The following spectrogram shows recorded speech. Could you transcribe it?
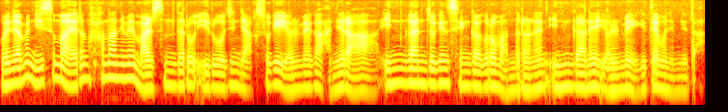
왜냐하면 이스마엘은 하나님의 말씀대로 이루어진 약속의 열매가 아니라 인간적인 생각으로 만들어낸 인간의 열매이기 때문입니다.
